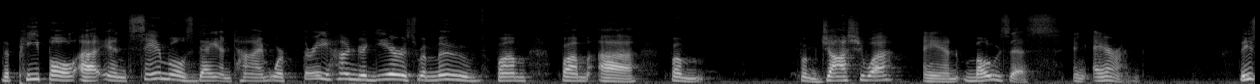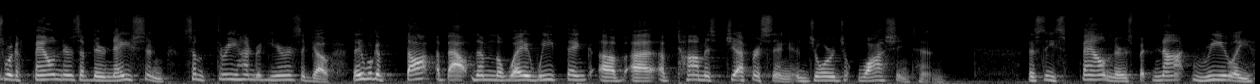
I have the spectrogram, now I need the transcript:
the people uh, in Samuel's day and time were 300 years removed from, from, uh, from, from Joshua and Moses and Aaron. These were the founders of their nation some 300 years ago. They would have thought about them the way we think of, uh, of Thomas Jefferson and George Washington as these founders, but not really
